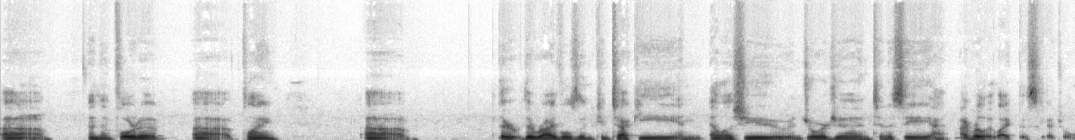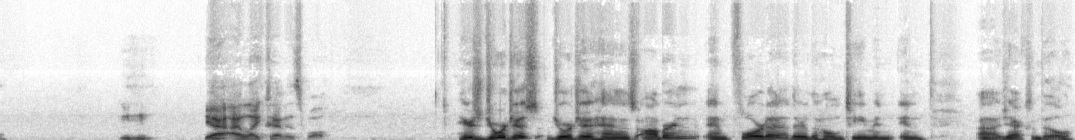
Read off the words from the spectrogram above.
mm-hmm. And then Florida uh, playing um, their their rivals in Kentucky and LSU and Georgia and Tennessee. I, I really like this schedule. Mm-hmm. Yeah, I like that as well. Here's Georgia's. Georgia has Auburn and Florida. They're the home team in in uh, Jacksonville.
